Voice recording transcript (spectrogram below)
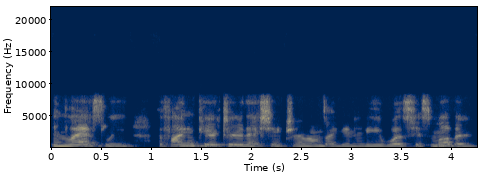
And lastly, the final character that shaped Chiron's identity was his mother,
